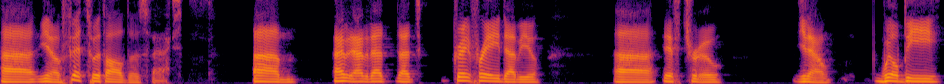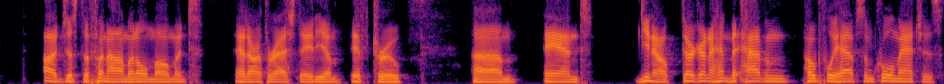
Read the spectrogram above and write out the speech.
Uh, you know, fits with all those facts. Um, I, I, that that's great for AEW, uh, if true. You know, will be uh, just a phenomenal moment at Arthur Ashe Stadium, if true. Um, and you know, they're going to ha- have him hopefully have some cool matches.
